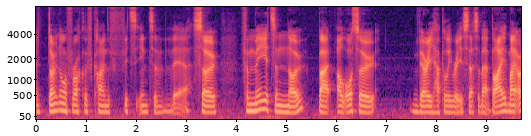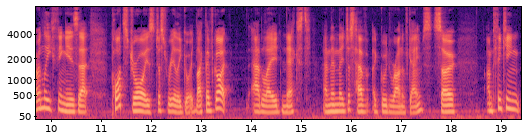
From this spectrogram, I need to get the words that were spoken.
I don't know if Rockliff kind of fits into there. So for me, it's a no, but I'll also very happily reassess that buy. My only thing is that Port's draw is just really good. Like they've got Adelaide next, and then they just have a good run of games. So I'm thinking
